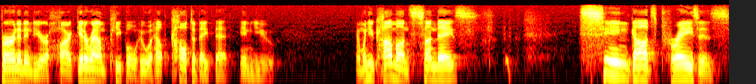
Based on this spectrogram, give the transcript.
Burn it into your heart. Get around people who will help cultivate that in you. And when you come on Sundays, sing God's praises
